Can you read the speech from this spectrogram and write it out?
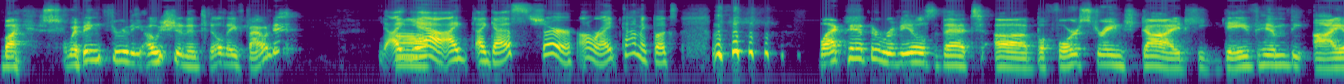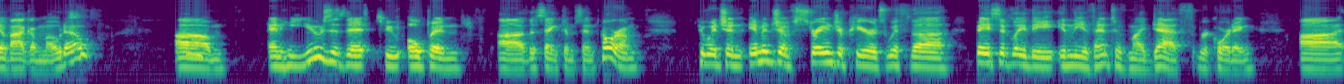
by swimming through the ocean until they found it. Uh, yeah, I I guess. Sure. All right. Comic books. Black Panther reveals that uh, before Strange died, he gave him the Eye of Agamotto, um, and he uses it to open uh, the Sanctum Sanctorum, to which an image of Strange appears with the basically the "In the event of my death" recording, uh,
